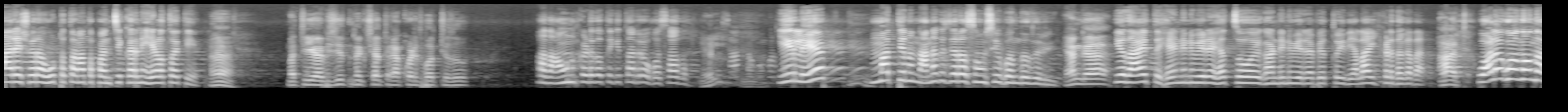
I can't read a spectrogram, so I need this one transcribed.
ನಾರೇಶ್ವರ ಹುಟ್ಟುತ್ತಾನಂತ ಪಂಚಕರ್ಣಿ ಹೇಳ್ತೈತಿ. ಮತ್ತೆ ಅಭಿಜಿತ್ ನಕ್ಷತ್ರ ಹೊಡೆದು ಬರ್ತಿದ್ದು ಅದು ಅವನ ಕಡೆದ ತೆಗಿತಾನ್ರಿ ಹೊಸದ. ಇರ್ಲಿ ಮತ್ತಿನ ನನಗೆ ಜರ ಸಂಶಯ ಬಂದದ್ರಿ. ಹೆಂಗ? ಇದಾಯ್ತು ಹೆಣ್ಣಿನ ವೀರ್ಯ ಹೆಚ್ಚು ಗಂಡಿನ ವೀರ್ಯ ಬೆತ್ತು ಇದೆಲ್ಲ ಈ ಕಡೆ ತಗದ ಒಳಗ ಒಳಗೆ ಒಂದೊಂದ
